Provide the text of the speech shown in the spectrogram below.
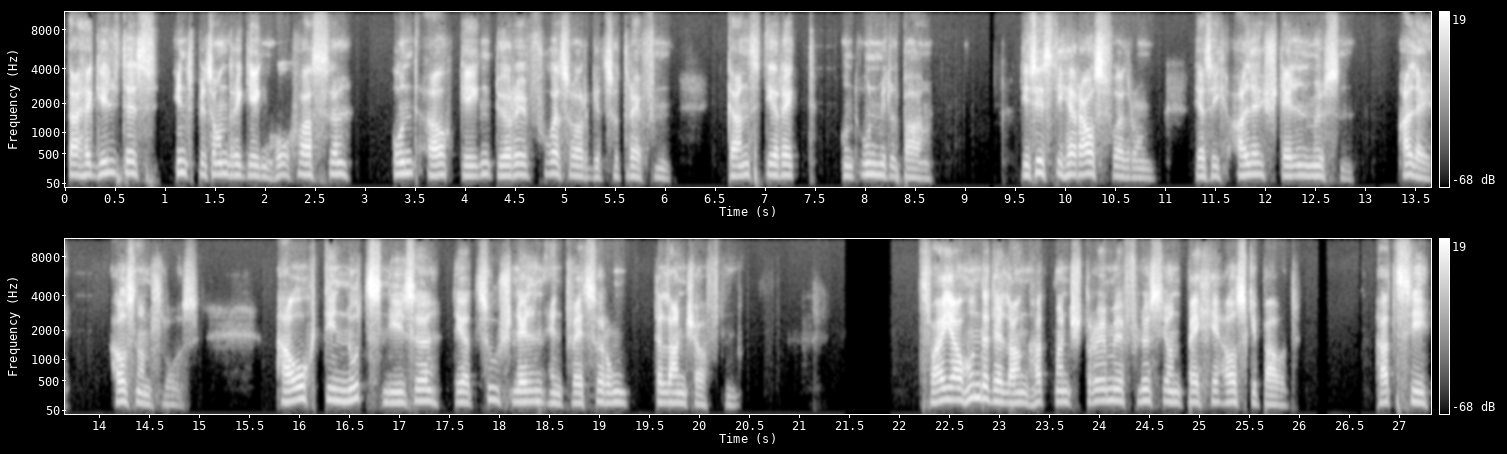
Daher gilt es, insbesondere gegen Hochwasser und auch gegen Dürre Vorsorge zu treffen, ganz direkt und unmittelbar. Dies ist die Herausforderung, der sich alle stellen müssen. Alle, ausnahmslos. Auch die Nutznießer der zu schnellen Entwässerung der Landschaften. Zwei Jahrhunderte lang hat man Ströme, Flüsse und Bäche ausgebaut, hat sie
